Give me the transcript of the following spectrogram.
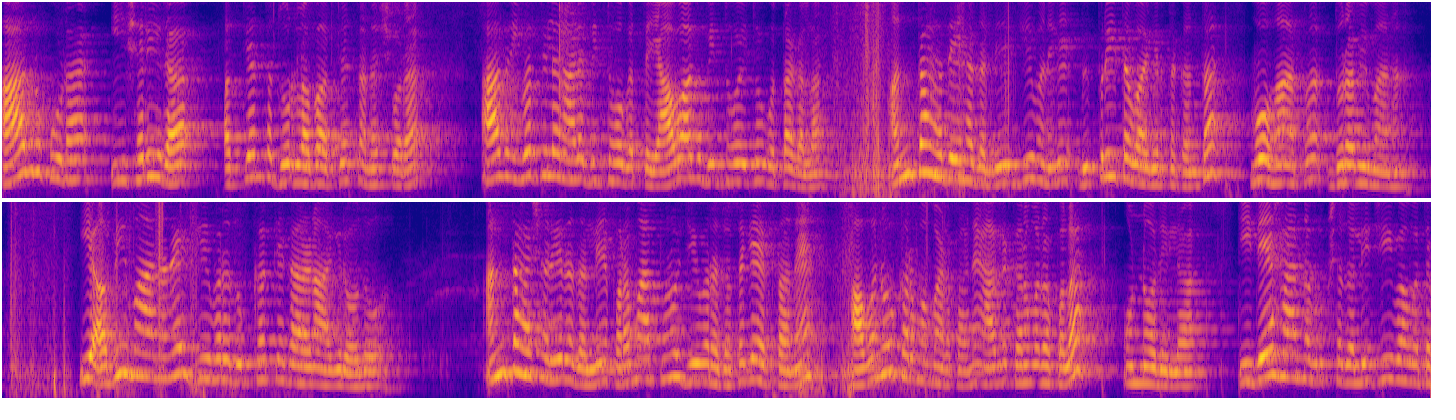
ಆದರೂ ಕೂಡ ಈ ಶರೀರ ಅತ್ಯಂತ ದುರ್ಲಭ, ಅತ್ಯಂತ ಅನಶ್ವರ. ಆದರೆ ಇವತ್ತಿಲ್ಲ, ನಾಳೆ ಬಿದ್ದು ಹೋಗುತ್ತೆ. ಯಾವಾಗ ಬಿದ್ದು ಹೋಯಿತು ಗೊತ್ತಾಗಲ್ಲ. ಅಂತಹ ದೇಹದಲ್ಲಿ ಜೀವನಿಗೆ ವಿಪರೀತವಾಗಿರ್ತಕ್ಕಂಥ ಮೋಹ ಅಥವಾ ದುರಭಿಮಾನ. ಈ ಅಭಿಮಾನನೇ ಜೀವರ ದುಃಖಕ್ಕೆ ಕಾರಣ ಆಗಿರೋದು. ಅಂತಹ ಶರೀರದಲ್ಲಿ ಪರಮಾತ್ಮನೂ ಜೀವರ ಜೊತೆಗೆ ಇರ್ತಾನೆ, ಅವನೂ ಕರ್ಮ ಮಾಡ್ತಾನೆ, ಆದರೆ ಕರ್ಮದ ಫಲ ಉಣ್ಣೋದಿಲ್ಲ. ಈ ದೇಹ ಅನ್ನೋ ವೃಕ್ಷದಲ್ಲಿ ಜೀವ ಮತ್ತು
